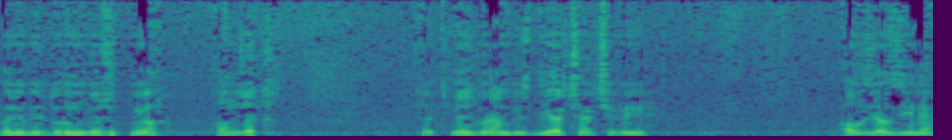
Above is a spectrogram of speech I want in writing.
böyle bir durum gözükmüyor. Ancak evet mecburen biz diğer çerçeveyi alacağız yine.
